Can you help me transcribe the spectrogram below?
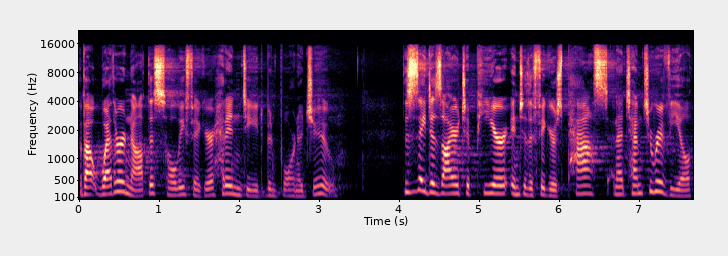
about whether or not this holy figure had indeed been born a Jew. This is a desire to peer into the figure's past and attempt to reveal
